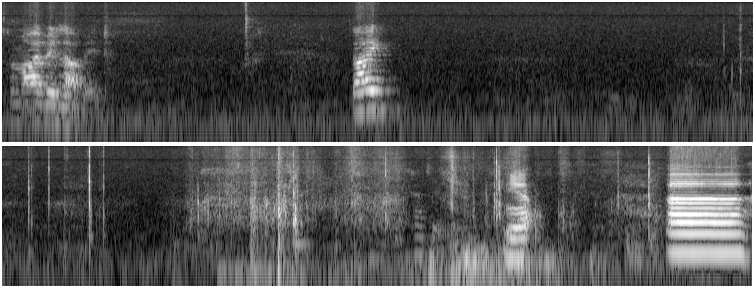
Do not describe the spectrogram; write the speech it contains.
for my beloved. Like Yeah. Uh,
